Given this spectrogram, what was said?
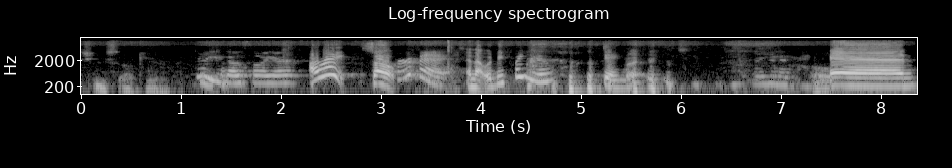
She's so cute. There you go, Sawyer. All right. So, Perfect. and that would be for you, Damon. Thanks. We're gonna Oh, And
